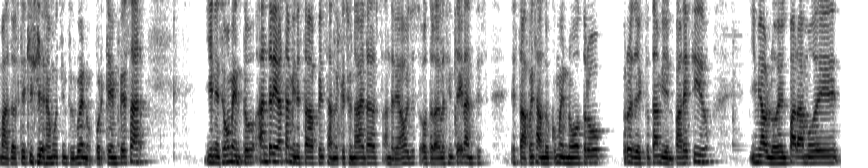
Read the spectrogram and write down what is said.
más de las que quisiéramos, entonces bueno, ¿por qué empezar? Y en ese momento Andrea también estaba pensando que es una de las, Andrea Hoyos, otra de las integrantes, estaba pensando como en otro proyecto también parecido y me habló del páramo de,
